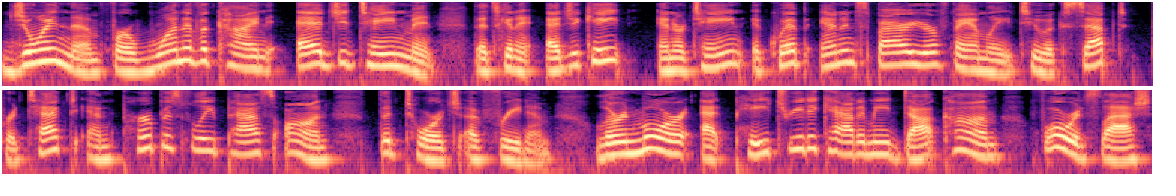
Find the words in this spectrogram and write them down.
Join them for one of a kind edutainment that's going to educate, entertain, equip, and inspire your family to accept, protect, and purposefully pass on the torch of freedom. Learn more at patriotacademy.com forward slash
